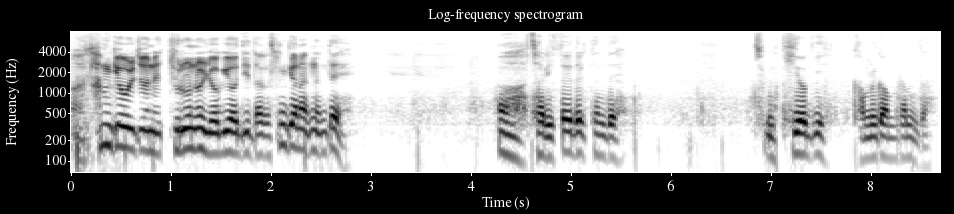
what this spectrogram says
아, 3개월 전에 드론을 여기 어디다가 숨겨놨는데, 아, 잘 있어야 될 텐데, 지금 기억이 가물가물합니다.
